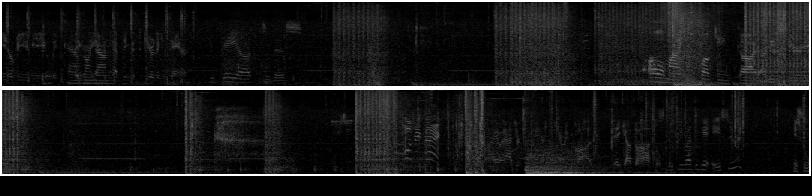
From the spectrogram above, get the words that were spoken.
Intervene immediately. Okay, I'm They've going down. attempting to secure the container. You gay uh to this. Oh my fucking god, are you serious? Biohazard container securing pods. Take out the hostile. Sneaky about to get Asu? He's fool.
